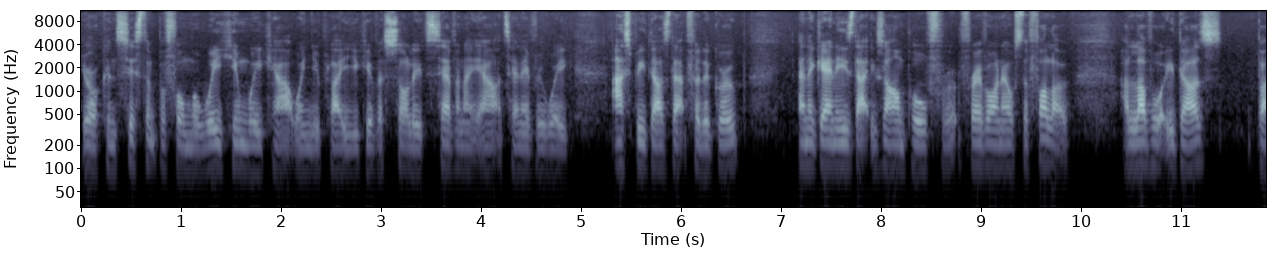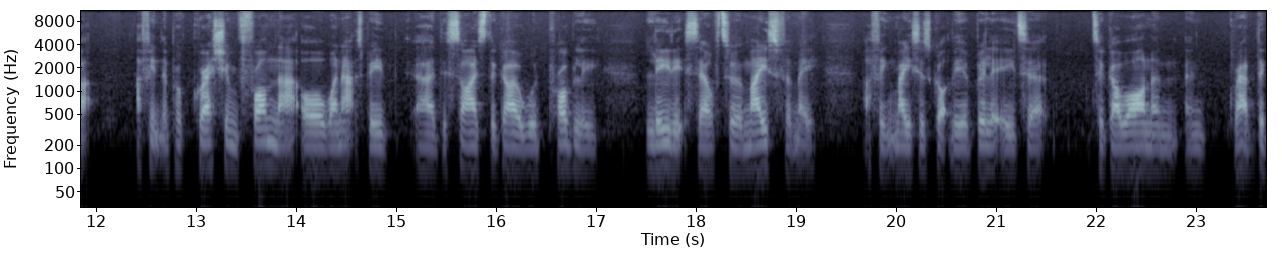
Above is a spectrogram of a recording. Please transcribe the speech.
you're a consistent performer week in, week out. When you play, you give a solid seven, eight out of ten every week. Aspie does that for the group, and again, he's that example for, for everyone else to follow. I love what he does, but I think the progression from that, or when Aspie uh, decides to go, would probably lead itself to a Mace for me. I think Mace has got the ability to to go on and, and grab the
